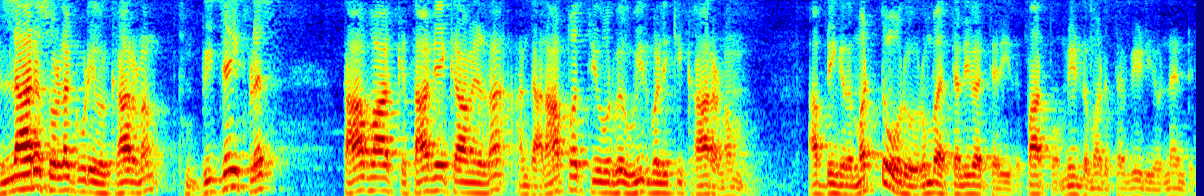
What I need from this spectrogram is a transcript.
எல்லாரும் சொல்லக்கூடிய ஒரு காரணம் விஜய் ப்ளஸ் தாவாக்கு தாவேக்காவினர் தான் அந்த நாற்பத்தி ஒரு பேர் உயிர் பலிக்கு காரணம். அப்படிங்கிறது மட்டும் ஒரு ரொம்ப தெளிவாக தெரியுது. பார்ப்போம். மீண்டும் அடுத்த வீடியோ. நன்றி.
